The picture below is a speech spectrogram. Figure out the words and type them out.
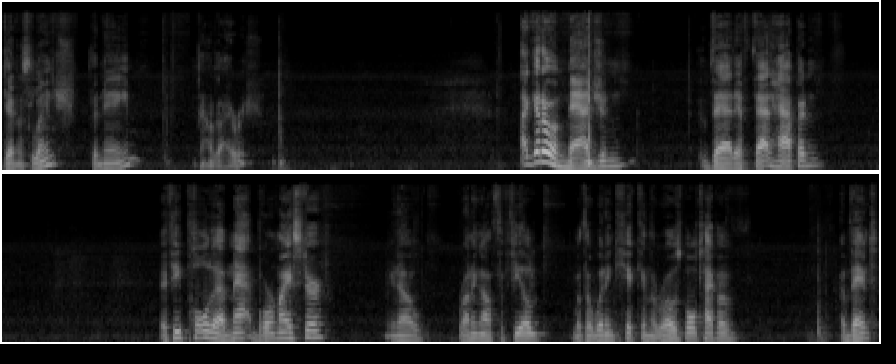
Denis Lynch, the name. Sounds Irish. I got to imagine that if that happened, if he pulled a Matt Boermeester, you know, running off the field with a winning kick in the Rose Bowl type of event,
